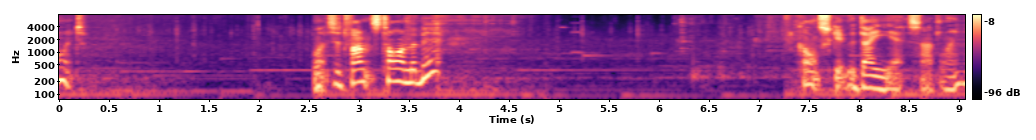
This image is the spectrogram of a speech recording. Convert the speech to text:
Right. Let's advance time a bit. Can't skip the day yet, sadly.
